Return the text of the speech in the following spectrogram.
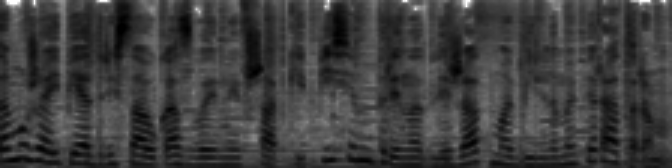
Тому же IP-адреса, указываемые в шапке писем, принадлежат мобильным операторам.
